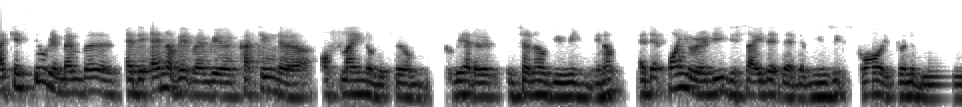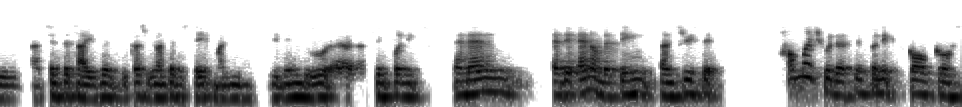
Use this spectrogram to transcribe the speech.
I can still remember at the end of it when we were cutting the offline of the film, we had an internal viewing, you know. At that point, you already decided that the music score is going to be uh, synthesizers because we wanted to save money. We didn't do a symphonic. And then at the end of the thing, Tan Sri said, how much would a symphonic score cost?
